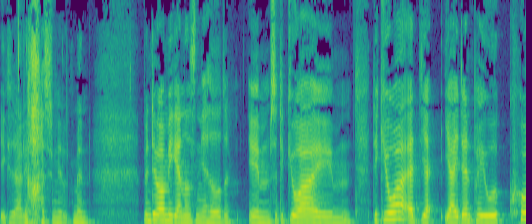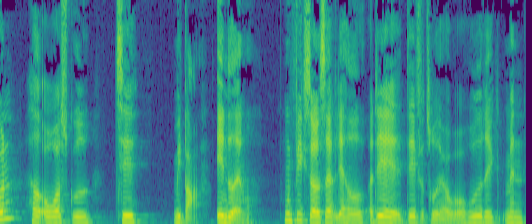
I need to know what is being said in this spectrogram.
ikke særlig rationelt, men, men det var om ikke andet, sådan jeg havde det. Øhm, så det gjorde, øhm, det gjorde, at jeg, jeg i den periode kun havde overskud til mit barn. Intet andet. Hun fik så også alt, jeg havde, og det, det fortrød jeg jo overhovedet ikke. Men,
